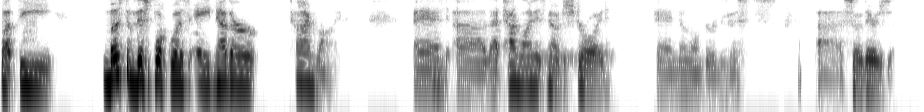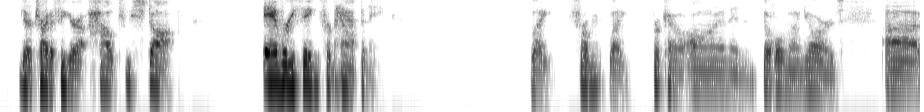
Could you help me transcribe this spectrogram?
but the most of this book was another timeline, and uh, that timeline is now destroyed and no longer exists. Uh, so there's they're trying to figure out how to stop everything from happening, like from like Krakoa on and the whole nine yards. Uh,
